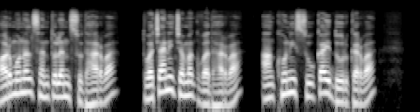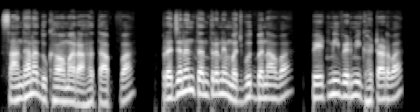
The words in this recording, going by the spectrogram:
હોર્મોનલ સંતુલન સુધારવા, ત્વચાની ચમક વધારવા, આંખોની સૂકાઈ દૂર કરવા, સાંધાના દુખાવામાં રાહત આપવા પ્રજનનતંત્રને મજબૂત બનાવવા, પેટની વેડમી ઘટાડવા,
